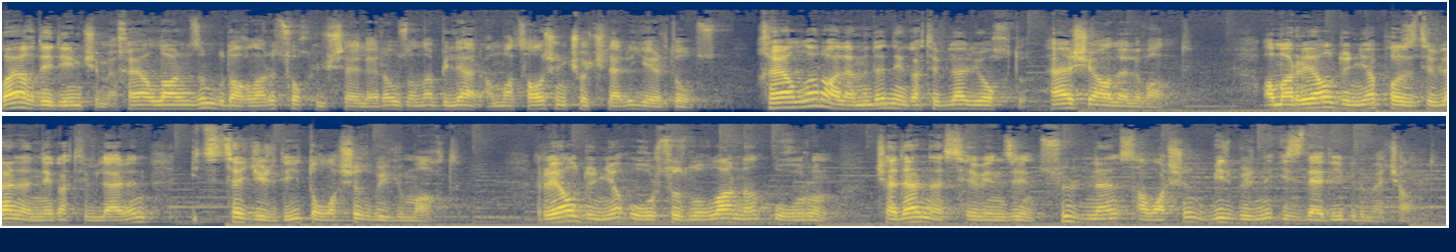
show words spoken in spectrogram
Bayaq dediyim kimi, xəyallarınızın budaqları çox yüksəklərə uzana bilər, amma çalışın kökləri yerdə olsun. Xəyallar aləmində neqativlər yoxdur. Hər şey aləlvandır. Amma real dünya pozitivlərlə neqativlərin iç-içə girdiyi dolaşıq bir yumaqdır. Real dünya uğursuzluqlarla uğurun, kədərlə sevincin, sülhlə savaşın bir-birini izlədiyi bir məkandır.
